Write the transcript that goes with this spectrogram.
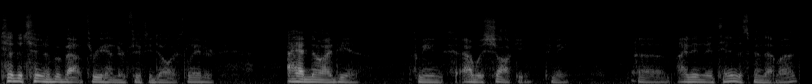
to the tune of about three hundred fifty dollars later. I had no idea. I mean, I was shocking to me. Um, I didn't intend to spend that much.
